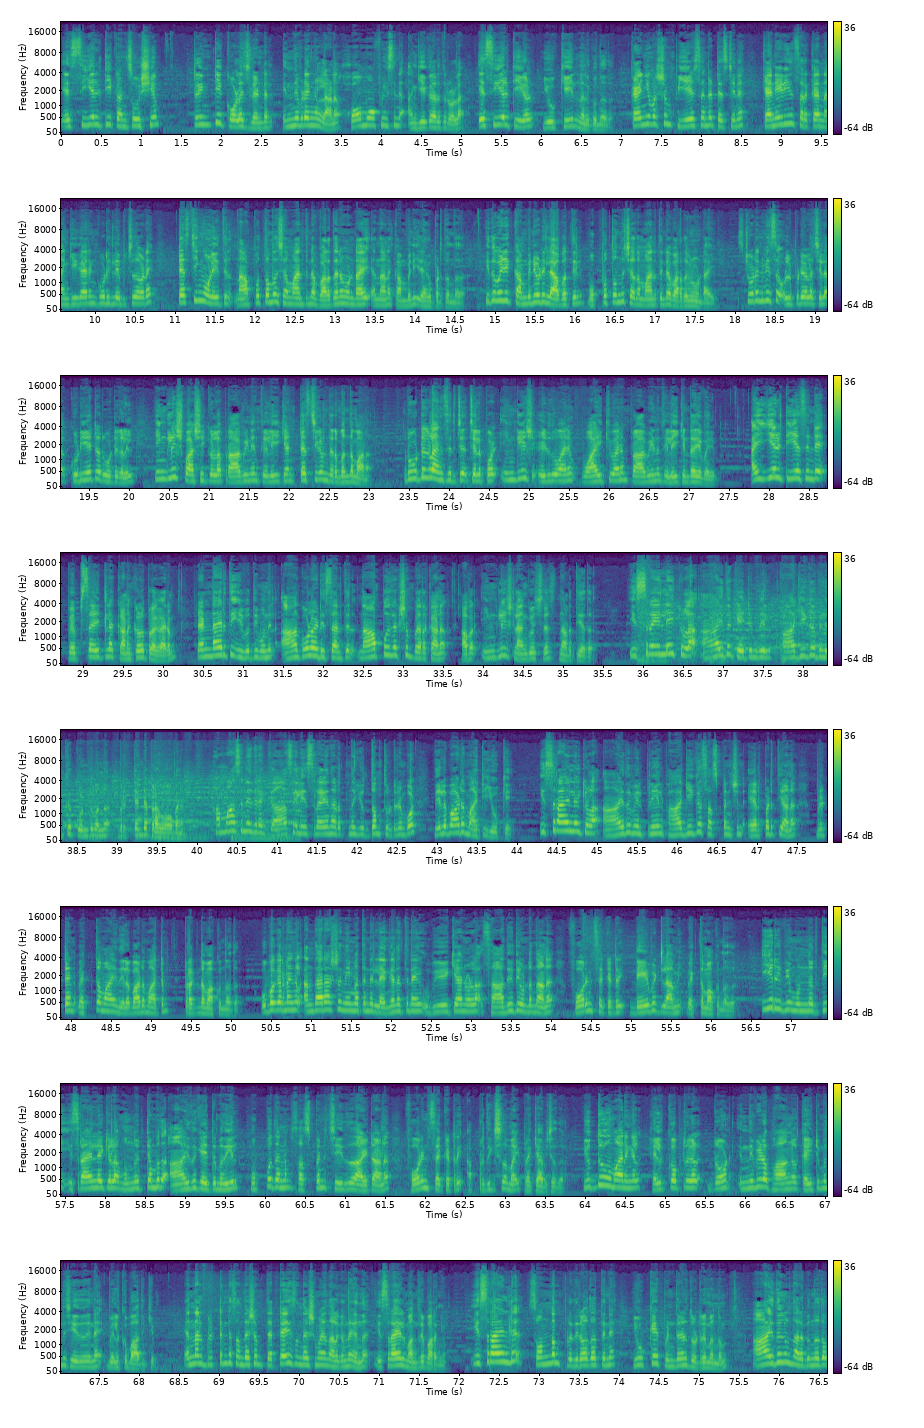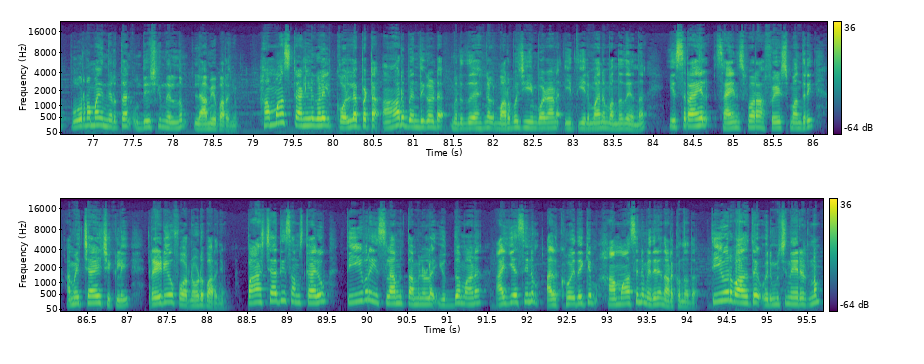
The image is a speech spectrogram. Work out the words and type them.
S C L T consortium Trinity college London എന്നിവിടങ്ങളിലാണ് ഹോം ഓഫീസിന് അംഗീകാരത്തിലുള്ള എസ് സി എൽ ടികൾ യു കെയിൽ നൽകുന്നത്. കഴിഞ്ഞ വർഷം പിയേഴ്സന്റെ ടെസ്റ്റിന് കനേഡിയൻ സർക്കാരിന് അംഗീകാരം കൂടി ലഭിച്ചതോടെ ടെസ്റ്റിംഗ് വോളിയത്തിൽ നാൽപ്പത്തൊമ്പത് ശതമാനത്തിന്റെ വർധനമുണ്ടായി എന്നാണ് കമ്പനി രേഖപ്പെടുത്തുന്നത്. ഇതുവഴി കമ്പനിയുടെ ലാഭത്തിൽ മുപ്പത്തൊന്ന് ശതമാനത്തിന്റെ വർധനവുണ്ടായി. സ്റ്റുഡന്റ് വിസ ഉൾപ്പെടെയുള്ള ചില കുടിയേറ്റ റൂട്ടുകളിൽ ഇംഗ്ലീഷ് ഭാഷയ്ക്കുള്ള പ്രാവീണ്യം തെളിയിക്കാൻ ടെസ്റ്റുകൾ നിർബന്ധമാണ്. റൂട്ടുകൾ അനുസരിച്ച് ചിലപ്പോൾ ഇംഗ്ലീഷ് എഴുതുവാനും വായിക്കുവാനും പ്രാവീണ്യം തെളിയിക്കേണ്ടതായി വരും. ഐ എൽ ടി എസിന്റെ വെബ്സൈറ്റിലെ കണക്കുകൾ പ്രകാരം രണ്ടായിരത്തി ഇരുപത്തി മൂന്നിൽ ആഗോള അടിസ്ഥാനത്തിൽ നാൽപ്പത് ലക്ഷം പേർക്കാണ് അവർ ഇംഗ്ലീഷ് ലാംഗ്വേജ് ടെസ്റ്റ് നടത്തിയത്. ഇസ്രയേലിലേക്കുള്ള ആയുധ കയറ്റുമതിയിൽ ഭാഗിക വിലക്ക് കൊണ്ടുവന്ന് ബ്രിട്ടന്റെ പ്രകോപനം. ഹമാസിനെതിരെ ഗാസയിൽ ഇസ്രായേൽ നടത്തുന്ന യുദ്ധം തുടരുമ്പോൾ നിലപാട് മാറ്റി യു കെ. ഇസ്രായേലിലേക്കുള്ള ആയുധ വിൽപ്പനയിൽ ഭാഗിക സസ്പെൻഷൻ ഏർപ്പെടുത്തിയാണ് ബ്രിട്ടൻ വ്യക്തമായ നിലപാട് മാറ്റം പ്രകടമാക്കുന്നത്. ഉപകരണങ്ങൾ അന്താരാഷ്ട്ര നിയമത്തിന്റെ ലംഘനത്തിനായി ഉപയോഗിക്കാനുള്ള സാധ്യതയുണ്ടെന്നാണ് ഫോറിൻ സെക്രട്ടറി ഡേവിഡ് ലാമി വ്യക്തമാക്കുന്നത്. ഈ റിവ്യൂ മുൻനിർത്തി ഇസ്രായേലിലേക്കുള്ള മുന്നൂറ്റമ്പത് ആയുധ കയറ്റുമതിയിൽ മുപ്പതെണ്ണം സസ്പെൻഡ് ചെയ്തതായിട്ടാണ് ഫോറിൻ സെക്രട്ടറി അപ്രതീക്ഷിതമായി പ്രഖ്യാപിച്ചത്. യുദ്ധവിമാനങ്ങൾ ഹെലികോപ്റ്ററുകൾ ഡ്രോൺ എന്നിവയുടെ ഭാഗങ്ങൾ കയറ്റുമതി ചെയ്തതിനെ വിലക്ക് ബാധിക്കും. എന്നാൽ ബ്രിട്ടന്റെ സന്ദേശം തെറ്റായ സന്ദേശമായി നൽകുന്നതെന്ന് ഇസ്രായേൽ മന്ത്രി പറഞ്ഞു. ഇസ്രായേലിന്റെ സ്വന്തം പ്രതിരോധത്തിന് യു കെ പിന്തുണ തുടരുമെന്നും ആയുധങ്ങൾ നൽകുന്നത് പൂർണമായി നിർത്താൻ ഉദ്ദേശിക്കുന്നില്ലെന്നും ലാമി പറഞ്ഞു. ഹമാസ് ടണലുകളിൽ കൊല്ലപ്പെട്ട ആറ് ബന്ദികളുടെ മൃതദേഹങ്ങൾ മറവ് ചെയ്യുമ്പോഴാണ് ഈ തീരുമാനം വന്നതെന്ന് ഇസ്രായേൽ സയൻസ് ഫോർ അഫയേഴ്സ് മന്ത്രി അമിത്ഷായ് ചിക്ലി റേഡിയോ ഫോറിനോട് പറഞ്ഞു. പാശ്ചാത്യ സംസ്കാരവും തീവ്ര ഇസ്ലാമും തമ്മിലുള്ള യുദ്ധമാണ് ഐ എസിനും ഹമാസിനും ഹമാസിനുമെതിരെ നടക്കുന്നത്. തീവ്രവാദത്തെ ഒരുമിച്ച് നേരിടണം.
